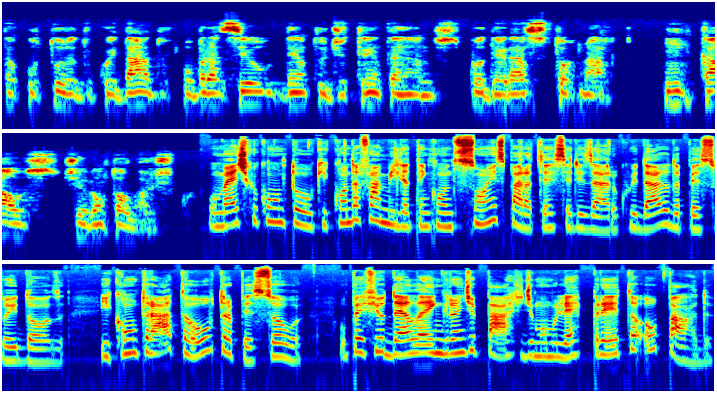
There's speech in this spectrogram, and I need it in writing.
da cultura do cuidado, o Brasil, dentro de 30 anos, poderá se tornar um caos gerontológico. O médico contou que quando a família tem condições para terceirizar o cuidado da pessoa idosa e contrata outra pessoa, o perfil dela é em grande parte de uma mulher preta ou parda.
